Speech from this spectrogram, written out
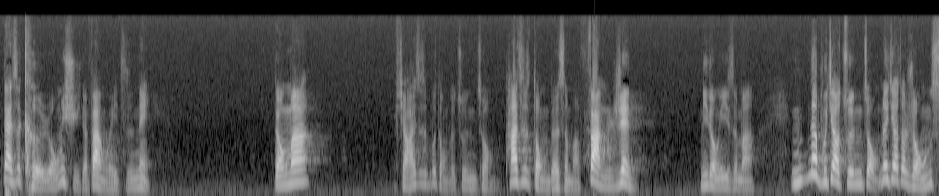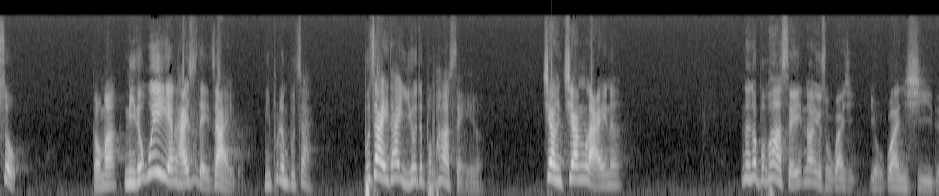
但是可容许的范围之内，懂吗？小孩子是不懂得尊重，他是懂得什么放任，你懂意思吗？那不叫尊重，那叫做容受，懂吗？你的威严还是得在的，你不能不在，不在意他以后就不怕谁了，这样将来呢？那说不怕谁，那有什么关系？有关系的，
